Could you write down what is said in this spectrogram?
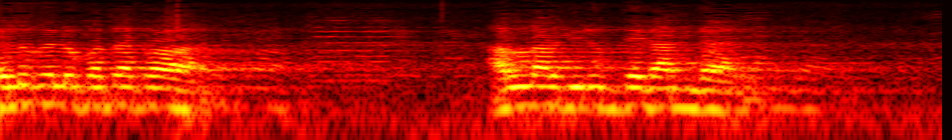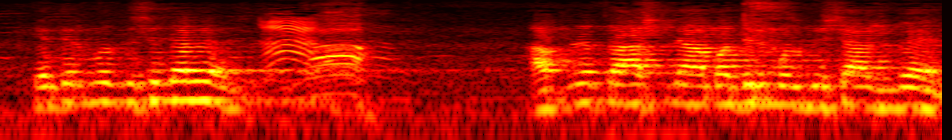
এলোমেলো কথা কয় আল্লাহর বিরুদ্ধে গান গায়। এদের মধ্যে সে যাবেন? আপনি তো আসলে আমাদের মধ্যে সে আসবেন।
